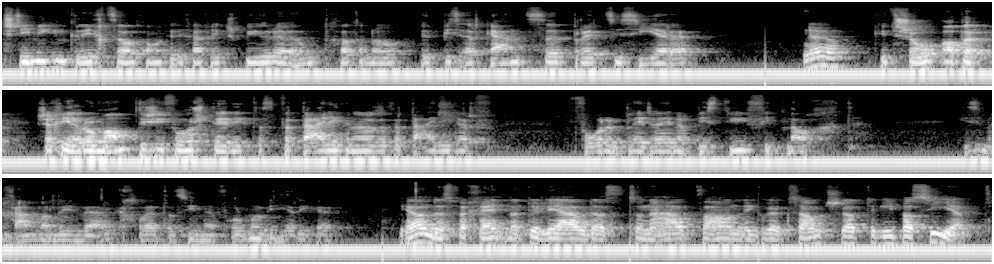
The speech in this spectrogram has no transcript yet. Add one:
Die Stimmung im Gerichtssaal kann man vielleicht auch ein spüren und kann dann noch etwas ergänzen, präzisieren. Ja, ja. Gibt es schon, aber es ist eine romantische Vorstellung, dass die Verteidiger oder Verteidiger vor dem Plädoyer noch bis tief in die Nacht in seinem Kämmerlein werkeln an seinen Formulierungen. Ja, und das verkennt natürlich auch, dass so eine Hauptverhandlung für eine Gesamtstrategie basiert.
